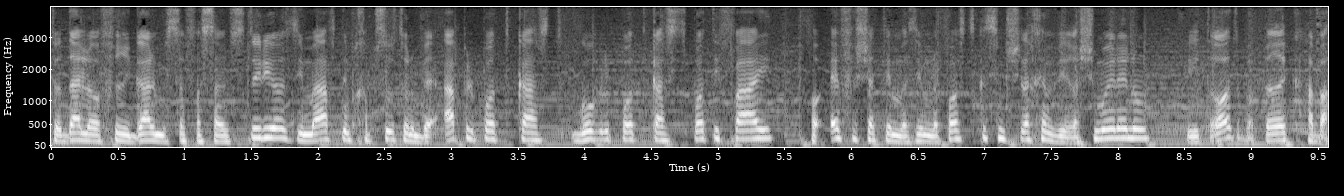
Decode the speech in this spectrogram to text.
תודה לאופיר גל מסוף הסאונד סטודיוס, אם אהבתם חפשו אותנו באפל פודקאסט, גוגל פודקאסט, ספוטיפיי, או איפה שאתם מאזינים לפודקאסטים שלכם והירשמו אלינו, להתראות בפרק הבא.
